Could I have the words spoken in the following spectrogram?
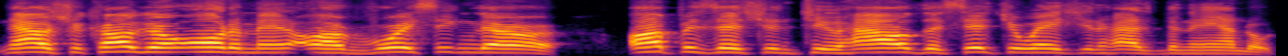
now Chicago aldermen are voicing their opposition to how the situation has been handled.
